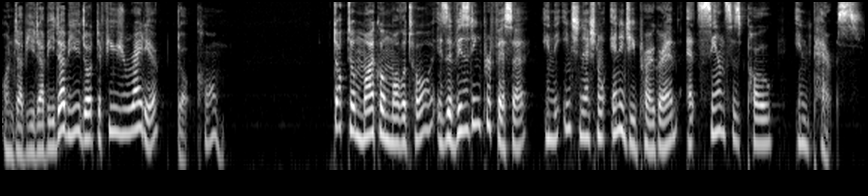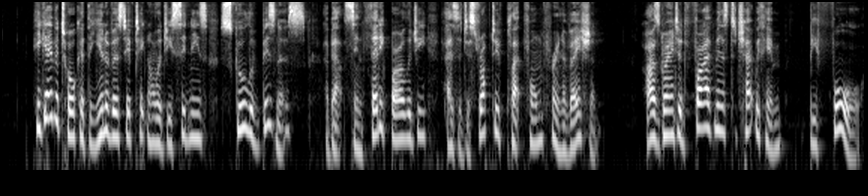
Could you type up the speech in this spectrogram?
on www.diffusionradio.com. Dr. Michael Molitor is a visiting professor in the International Energy Program at Sciences Po in Paris. He gave a talk at the University of Technology Sydney's School of Business about synthetic biology as a disruptive platform for innovation. I was granted five minutes to chat with him before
